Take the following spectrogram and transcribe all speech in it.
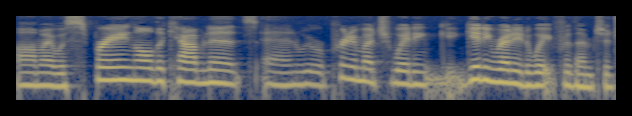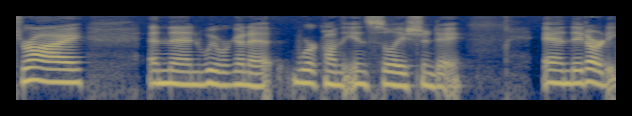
Um, I was spraying all the cabinets, and we were pretty much waiting, getting ready to wait for them to dry, and then we were going to work on the installation day. And they'd already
